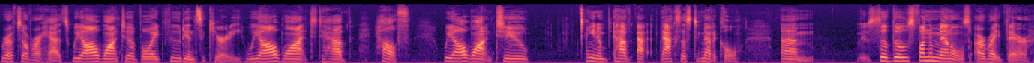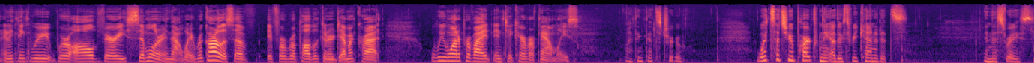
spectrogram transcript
roofs over our heads. We all want to avoid food insecurity. We all want to have health. We all want to, you know, have a- access to medical. Um, so those fundamentals are right there, and I think we we're all very similar in that way, regardless of if we're Republican or Democrat. We want to provide and take care of our families. I think that's true. What sets you apart from the other three candidates in this race?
